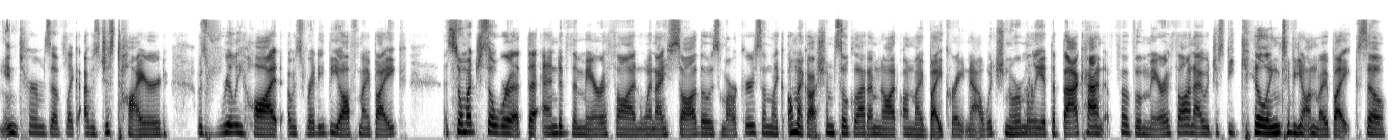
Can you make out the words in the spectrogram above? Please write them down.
In terms of like I was just tired. I was really hot. I was ready to be off my bike. So much so we're at the end of the marathon when I saw those markers, I'm like, oh my gosh, I'm so glad I'm not on my bike right now. Which normally at the back half of a marathon, I would just be killing to be on my bike. So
